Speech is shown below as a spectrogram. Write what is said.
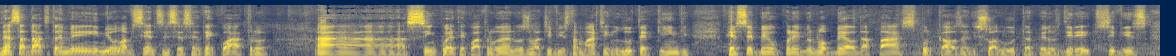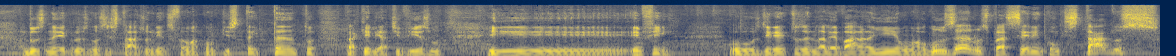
Nessa data também, em 1964, Há 54 anos, o ativista Martin Luther King recebeu o Prêmio Nobel da Paz por causa de sua luta pelos direitos civis dos negros nos Estados Unidos. Foi uma conquista e tanto para aquele ativismo. E, enfim, os direitos ainda levariam alguns anos para serem conquistados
